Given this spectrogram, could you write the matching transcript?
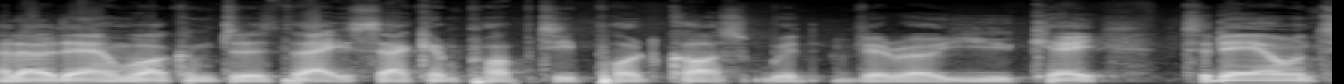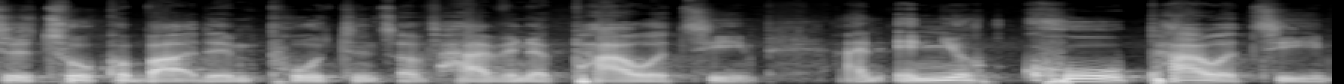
Hello there, and welcome to the 30 Second Property Podcast with Viro UK. Today, I wanted to talk about the importance of having a power team. And in your core power team,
